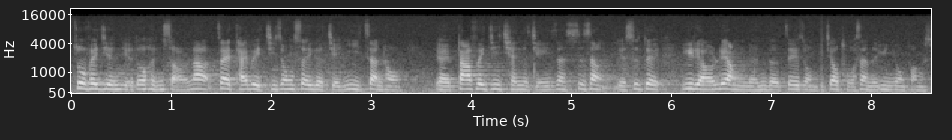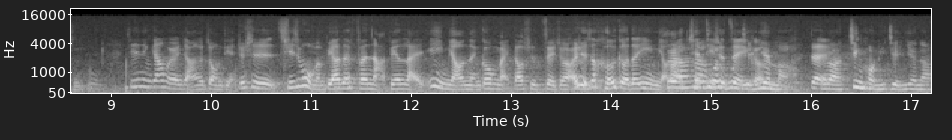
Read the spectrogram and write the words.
坐飞机人也都很少，那在台北集中设一个检疫站哈。呃，搭飞机前的检疫站，事实上也是对医疗量能的这种比较妥善的运用方式。其实您刚刚委员讲一个重点，就是其实我们不要再分哪边来，疫苗能够买到是最重要，而且是合格的疫苗啊，前提是这一个，对吧？进口你检验呢？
